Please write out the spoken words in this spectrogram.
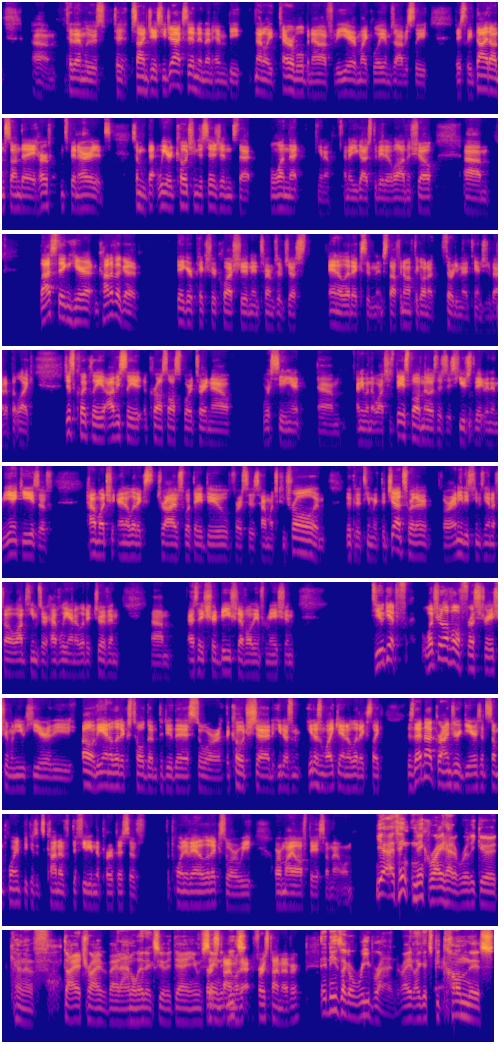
Um, to then lose to sign J.C. Jackson and then him be not only terrible, but now after the year, Mike Williams obviously basically died on Sunday. Herbert's been hurt. It's some weird coaching decisions that one that you know I know you guys debated a lot on the show. Um, last thing here, kind of like a bigger picture question in terms of just analytics and, and, stuff. We don't have to go on a 30 minute tangent about it, but like just quickly, obviously across all sports right now, we're seeing it. Um, anyone that watches baseball knows there's this huge debate within the Yankees of how much analytics drives what they do versus how much control. And look at a team like the Jets, where they're, or any of these teams in the NFL, a lot of teams are heavily analytic driven, um, as they should be. You should have all the information do you get what's your level of frustration when you hear the oh the analytics told them to do this or the coach said he doesn't he doesn't like analytics like does that not grind your gears at some point because it's kind of defeating the purpose of the point of analytics or we or am i off base on that one yeah, I think Nick Wright had a really good kind of diatribe about analytics the other day. He was first saying time, it needs, first time ever. It needs like a rebrand, right? Like it's become this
